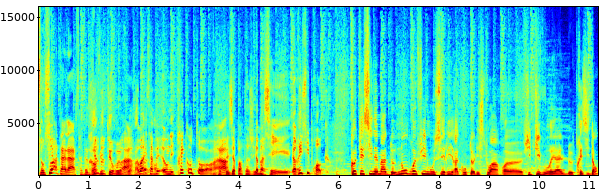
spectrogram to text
Bonsoir Tala, ça fait plaisir de te revoir, Ouais, Atala. ça fait- on est très contents. un hein. plaisir partagé. Ah bah, c'est réciproque. Côté cinéma, de nombreux films ou séries racontent l'histoire euh, fictive ou réelle de présidents.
